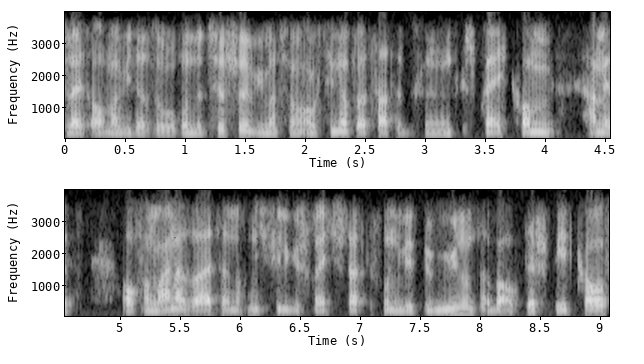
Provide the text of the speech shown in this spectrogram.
vielleicht auch mal wieder so runde Tische, wie man es beim Augustinerplatz hatte, ein bisschen ins Gespräch kommen. Es haben jetzt auch von meiner Seite noch nicht viele Gespräche stattgefunden. Wir bemühen uns, aber auch der Spätkauf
